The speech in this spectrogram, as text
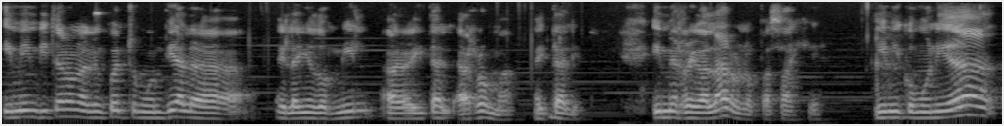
y me invitaron al encuentro mundial el año 2000 a, a Roma, a Italia. Y me regalaron los pasajes. Y mi comunidad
